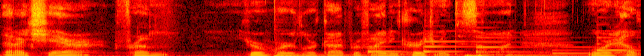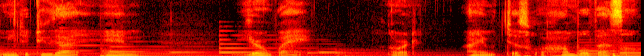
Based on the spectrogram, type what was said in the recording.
that I share from your word, Lord God, provide encouragement to someone. Lord, help me to do that in your way. Lord, I am just a humble vessel.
